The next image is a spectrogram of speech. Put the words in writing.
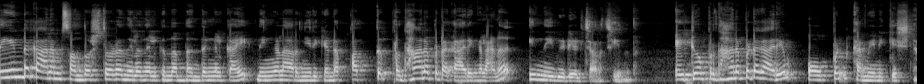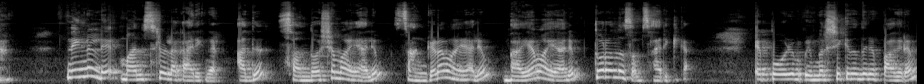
നീണ്ട കാലം സന്തോഷത്തോടെ നിലനിൽക്കുന്ന ബന്ധങ്ങൾക്കായി നിങ്ങൾ അറിഞ്ഞിരിക്കേണ്ട പത്ത് പ്രധാനപ്പെട്ട കാര്യങ്ങളാണ് ഇന്ന് ഈ വീഡിയോയിൽ ചർച്ച ചെയ്യുന്നത്. ഏറ്റവും പ്രധാനപ്പെട്ട കാര്യം ഓപ്പൺ കമ്മ്യൂണിക്കേഷനാണ് നിങ്ങളുടെ മനസ്സിലുള്ള കാര്യങ്ങൾ. അത് സന്തോഷമായാലും സങ്കടമായാലും ഭയമായാലും തുറന്ന് സംസാരിക്കുക. എപ്പോഴും വിമർശിക്കുന്നതിന് പകരം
